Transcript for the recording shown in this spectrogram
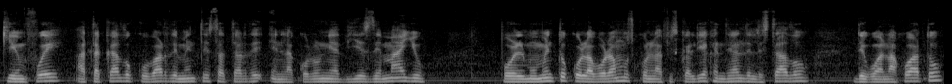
quien fue atacado cobardemente esta tarde en la colonia 10 de Mayo. Por el momento colaboramos con la Fiscalía General del Estado de Guanajuato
